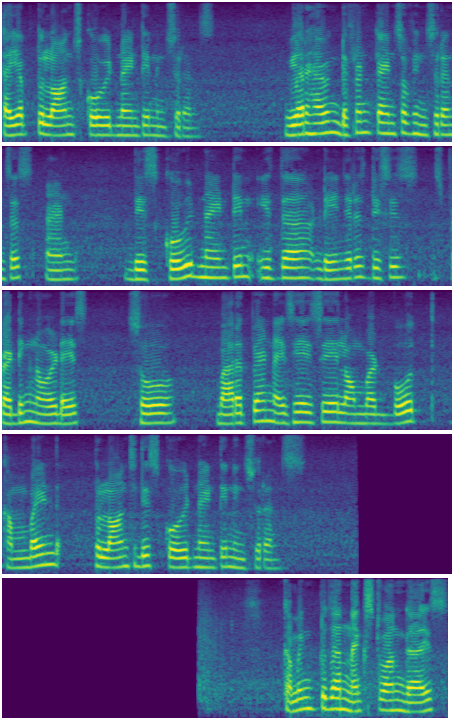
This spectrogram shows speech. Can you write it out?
tie up to launch COVID 19 insurance. We are having different kinds of insurances, and this COVID 19 is the dangerous disease spreading nowadays. So, BharatPe and ICICI Lombard both combined to launch this COVID 19 insurance. Coming to the next one, guys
